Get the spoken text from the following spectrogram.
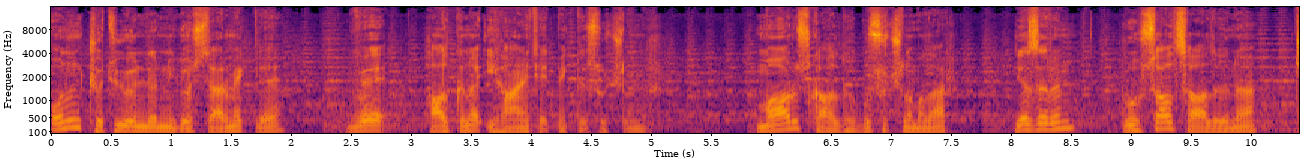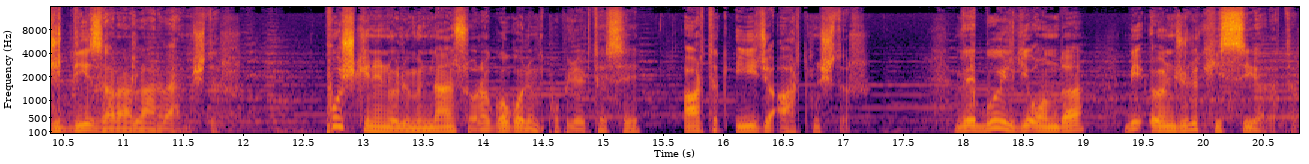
onun kötü yönlerini göstermekle ve halkına ihanet etmekle suçlanır. Maruz kaldığı bu suçlamalar yazarın ruhsal sağlığına ciddi zararlar vermiştir. Pushkin'in ölümünden sonra Gogol'ün popülaritesi artık iyice artmıştır. Ve bu ilgi onda bir öncülük hissi yaratır.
